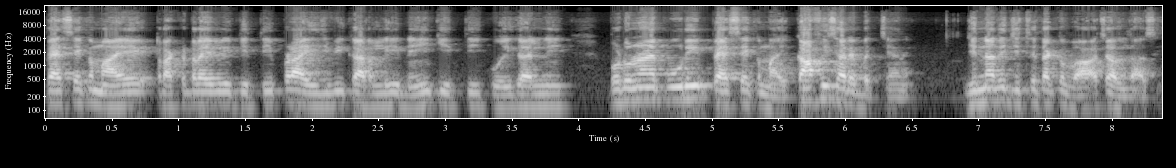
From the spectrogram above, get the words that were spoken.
ਪੈਸੇ ਕਮਾਏ ਟਰੱਕ ਡਰਾਈਵਰੀ ਕੀਤੀ ਪੜ੍ਹਾਈ ਵੀ ਕਰ ਲਈ ਨਹੀਂ ਕੀਤੀ ਕੋਈ ਗੱਲ ਨਹੀਂ ਬਟ ਉਹਨਾਂ ਨੇ ਪੂਰੀ ਪੈਸੇ ਕਮਾਏ ਕਾਫੀ ਸਾਰੇ ਬੱਚਿਆਂ ਨੇ ਜਿਨ੍ਹਾਂ ਦੇ ਜਿੱਥੇ ਤੱਕ ਵਾਹ ਚੱਲਦਾ ਸੀ।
